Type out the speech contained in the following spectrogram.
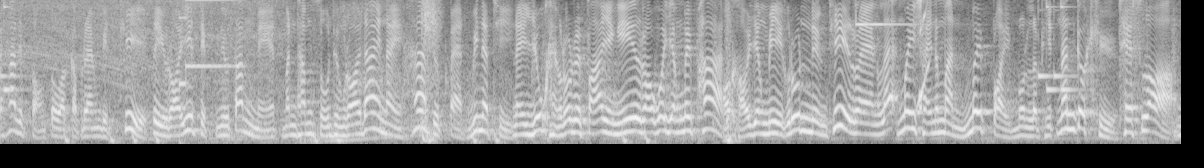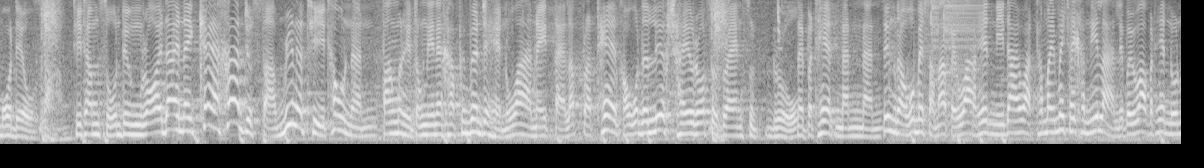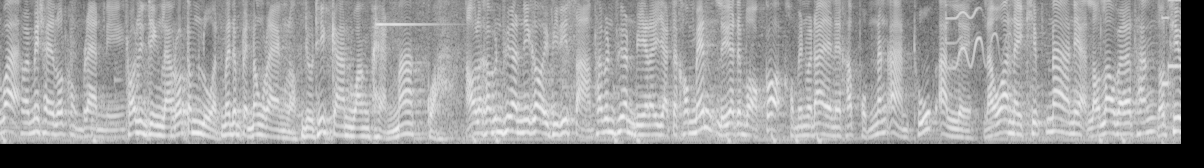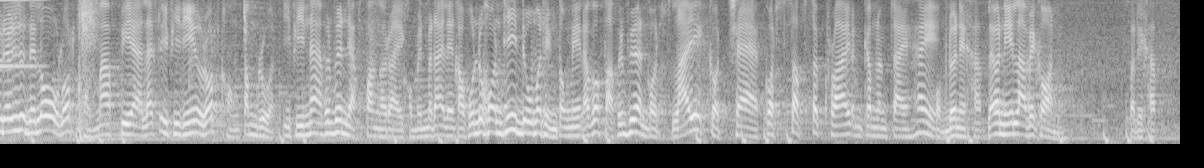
252 ตัวกับแรงบิดที่ 420 นิวตันเมตร มันทำ0ถึงร้อยได้ใน 5.8 วินาที ในยุคแห่งรถไฟฟ้าอย่างนี้เราก็ยังไม่พลาดเพราะเขายังมีอีกรุ่นหนึ่งที่แรงและไม่ใช้น้ำมันไม่ปล่อยมลพิษ นั่นก็คือ Tesla Model 3 ที่ทำ0ถึงร้อยได้ในแค่ 5.3 วินาทีเท่านั้น ฟังมาถึงตรงนี้นะครับเพื่อนๆจะเห็นว่าในแต่ละประเทศเขาก็จะเลือกใช้รถสุดแรงสุดหรูในประเทศนั้นๆ ซึ่งเราก็ไม่สามารถไปว่าประเทศนี้ได้ว่าทำไมไม่ใช้คันนี้ล่ะหรือไปว่าประเทศนู้นว่าทำไมไม่ใช้รถของแบรนด์นี้ เพราะจริงๆ แล้วรถตำรวจไม่จำเป็นต้องแรงหรอกอยู่ที่การวางแผนมากกว่า เอาละครับเพื่อนๆนี่ก็ EP ที่ 3 ถ้าเพื่อนๆมีอะไรอยากจะคอมเมนต์หรืออยากจะบอกก็คอมเมนต์มาได้เลยนะครับผมนั่งอ่านทุกอันเลย แล้วว่าในคลิปหน้าเนี่ยเราเล่าไปแล้วทั้งรถที่เร็วที่สุดในโลกรถของมาเฟีย และ EP นี้รถของตำรวจ EP หน้าเพื่อนๆอยากฟังอะไรคอมเมนต์มาได้เลยขอบคุณทุกคนที่ดูมาถึงตรงนี้ แล้วก็ฝากเพื่อนๆ กดไลค์กดแชร์ กด subscribe เป็นกำลังใจให้ผมด้วยนะครับ แล้ววันนี้ลาไปก่อน สวัสดีครับ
